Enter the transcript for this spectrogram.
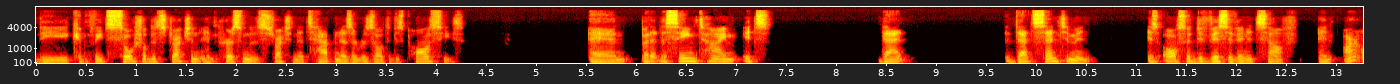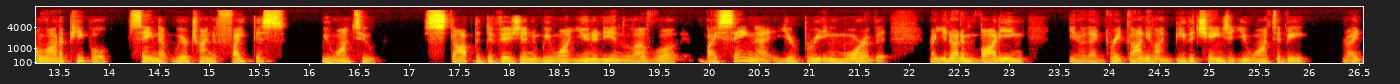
The complete social destruction and personal destruction that's happened as a result of his policies. and but at the same time it's that that sentiment is also divisive in itself. And aren't a lot of people saying that we're trying to fight this? We want to stop the division. We want unity and love. Well by saying that you're breeding more of it right? You're not embodying you know that great gandhi line be the change that you want to be right?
